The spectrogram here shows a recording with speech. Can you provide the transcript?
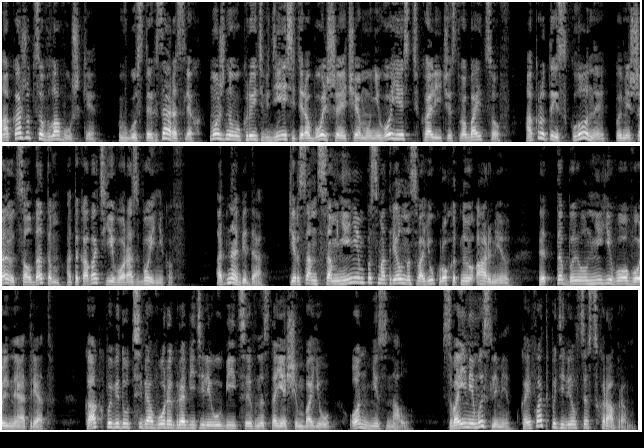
окажутся в ловушке. В густых зарослях можно укрыть в десятеро большее, чем у него есть количество бойцов, а крутые склоны помешают солдатам атаковать его разбойников. Одна беда. Кирсан с сомнением посмотрел на свою крохотную армию. Это был не его вольный отряд. Как поведут себя воры-грабители и убийцы в настоящем бою, он не знал. Своими мыслями Кайфат поделился с храбром.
